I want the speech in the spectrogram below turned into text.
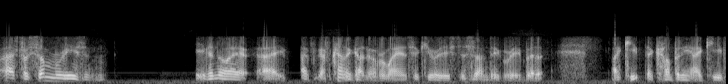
I for some reason, even though I, I I've, I've kind of gotten over my insecurities to some degree, but I keep the company I keep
